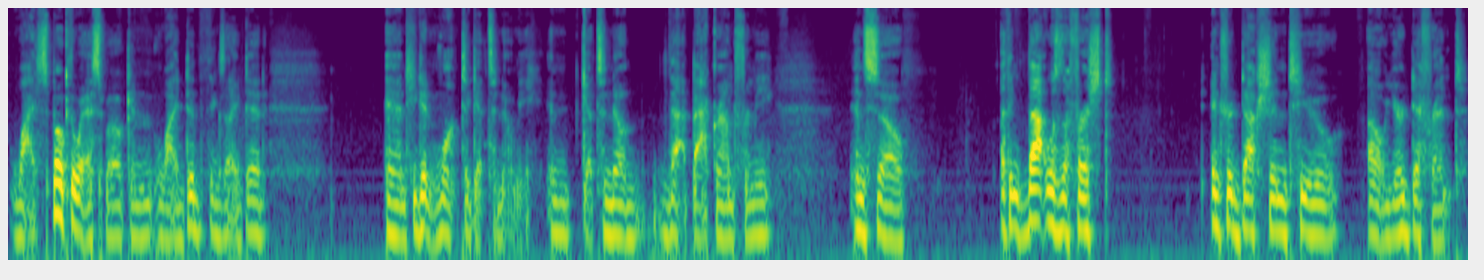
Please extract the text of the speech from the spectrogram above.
why I spoke the way I spoke and why I did the things that I did. And he didn't want to get to know me and get to know that background for me. And so I think that was the first introduction to, oh, you're different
